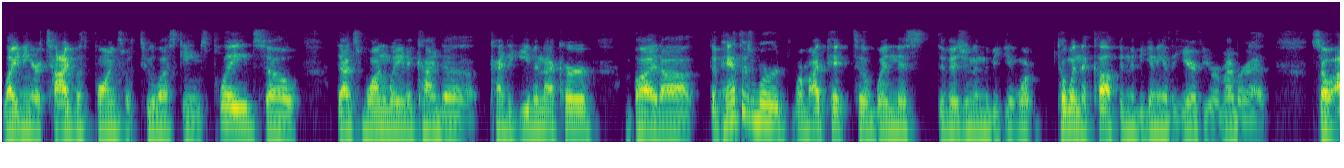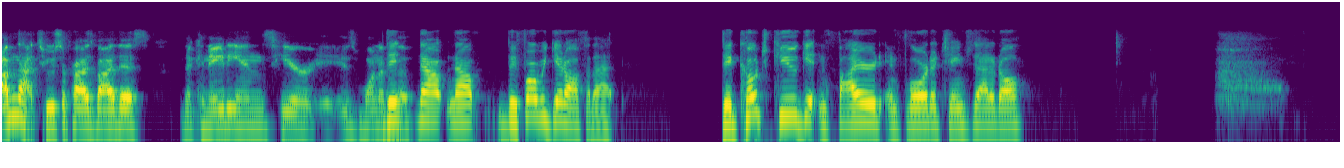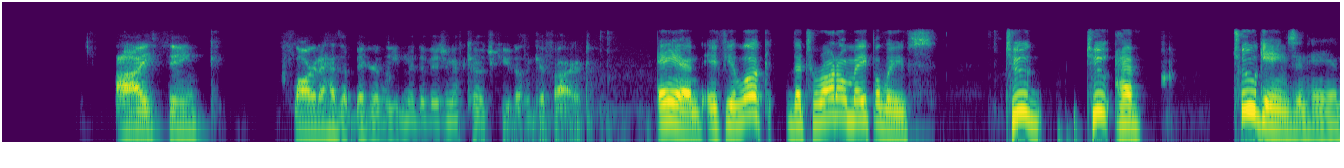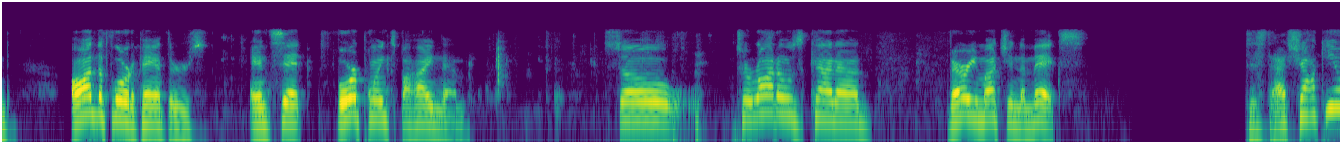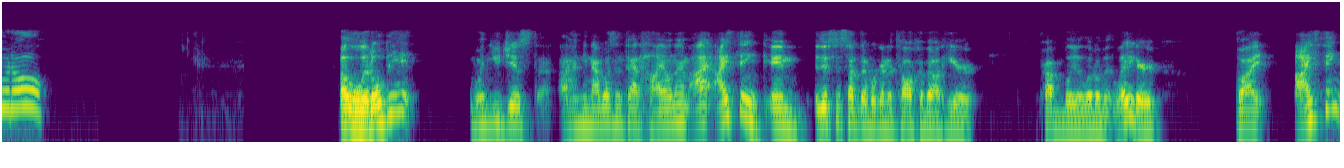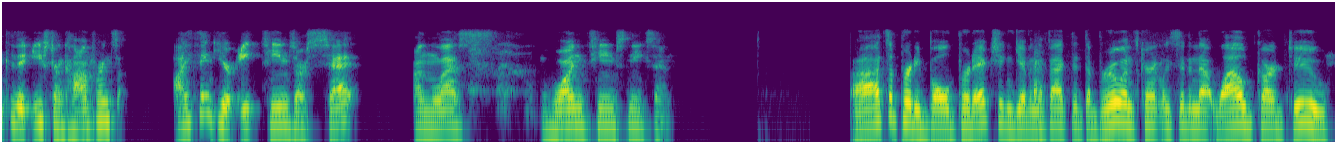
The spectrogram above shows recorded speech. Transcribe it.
Lightning are tied with points with two less games played, so that's one way to kind of kind of even that curve. But uh, the Panthers were were my pick to win this division in the beginning, to win the cup in the beginning of the year, if you remember, Ed. So I'm not too surprised by this. The Canadiens here is one of Did, the now now before we get off of that, did Coach Q getting fired in Florida change that at all? I think Florida has a bigger lead in the division if Coach Q doesn't get fired. And if you look, the Toronto Maple Leafs two two have two games in hand on the Florida Panthers and sit four points behind them. So Toronto's kind of very much in the mix. Does that shock you at all? A little bit when you just I mean I wasn't that high on them. I I think and this is something we're going to talk about here probably a little bit later, but I think the Eastern Conference I think your 8 teams are set unless one team sneaks in. Uh, that's a pretty bold prediction given the fact that the Bruins currently sit in that wild card two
